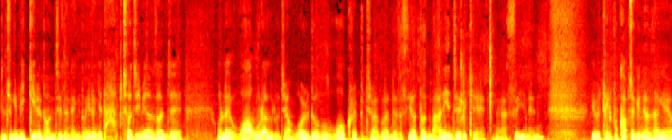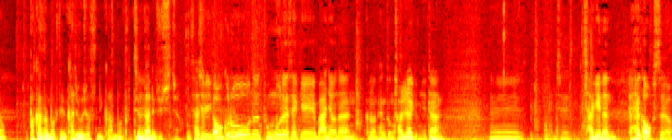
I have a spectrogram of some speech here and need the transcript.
일종의 미끼를 던지는 행동 이런 게 다 합쳐지면서 이제 원래 와우라 그러죠 월드 오브 워크래프트라고 하는 데서 쓰였던 말이 이제 이렇게 쓰이는 이거 되게 복합적인 현상이에요. 박한선 박사님 가져오셨으니까 한번 진단해 주시죠. 사실 이 어그로는 동물의 세계에 만연한 그런 행동 전략입니다. 음. 에, 이제 자기는 해가 없어요.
